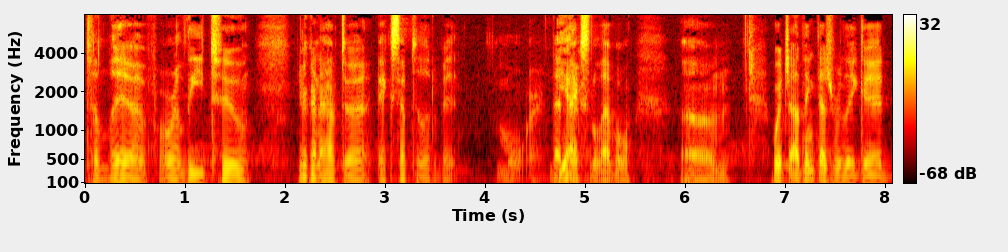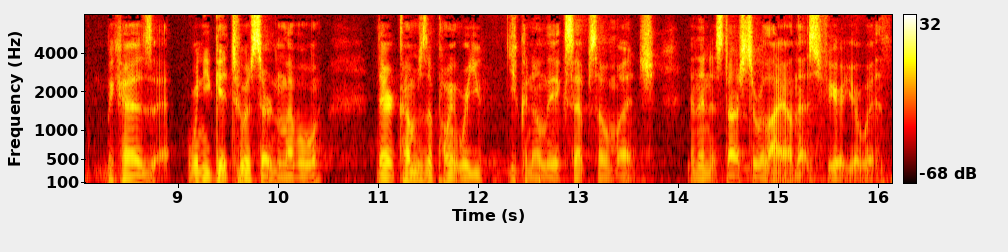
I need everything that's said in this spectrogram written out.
to live or lead to, you're going to have to accept a little bit more that Yeah. next level. Um, which I think that's really good because when you get to a certain level, there comes the point where you you can only accept so much, and then it starts to rely on that sphere you're with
